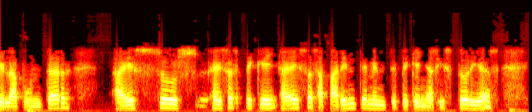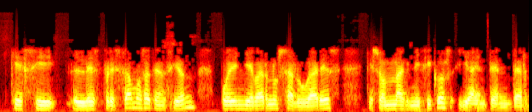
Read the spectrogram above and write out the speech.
el apuntar a, esos, a, esas a esas aparentemente pequeñas historias que si les prestamos atención pueden llevarnos a lugares que son magníficos y a entender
